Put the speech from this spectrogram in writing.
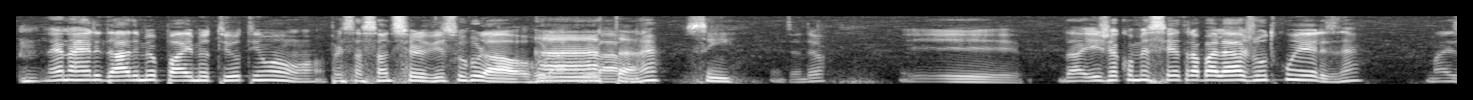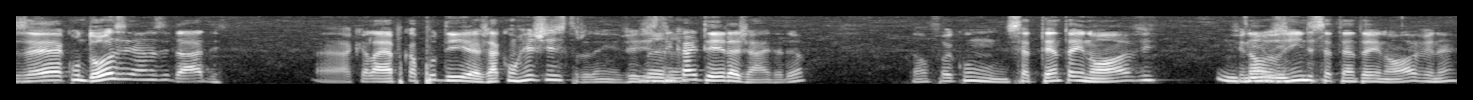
comecei- é, na realidade, meu pai e meu tio tinham uma prestação de serviço rural, rural, ah, rural, tá. né? Sim. Entendeu? E daí já comecei a trabalhar junto com eles, né? Mas é com 12 anos de idade. É, Aquela época podia, já com registro, né? registro em Uhum. carteira já, entendeu? Então foi com 79, entendi. finalzinho de 79, né?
